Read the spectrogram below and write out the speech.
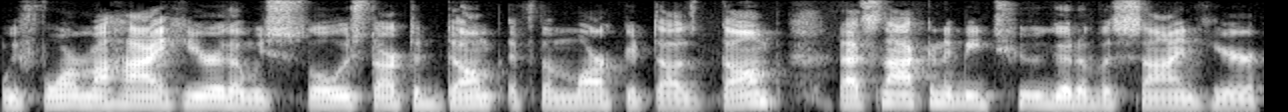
we form a high here, then we slowly start to dump. If the market does dump, that's not going to be too good of a sign here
